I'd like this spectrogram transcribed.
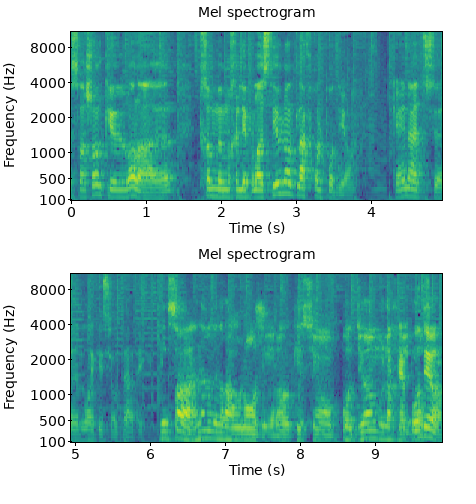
ساشون كو فوالا تخمم خلي بلاصتي ولا نطلع فوق البوديوم كاين هاد لا كيسيون تاعك سي صا هنا وين راهو لونجو راهو كيسيون بوديوم ولا خلي بوديوم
